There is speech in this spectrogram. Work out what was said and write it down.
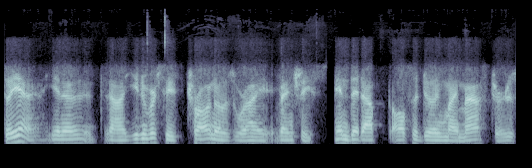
so yeah, you know, uh, University of Toronto is where I eventually ended up also doing my master's.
